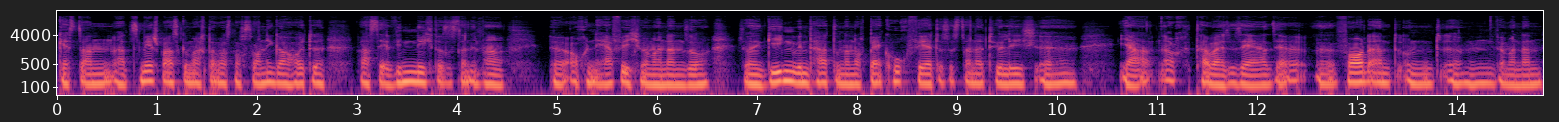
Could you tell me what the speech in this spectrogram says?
Gestern hat es mehr Spaß gemacht, da war es noch sonniger. Heute war es sehr windig. Das ist dann immer äh, auch nervig, wenn man dann so, so einen Gegenwind hat und dann noch berghoch fährt. Das ist dann natürlich äh, ja auch teilweise sehr, sehr äh, fordernd und ähm, wenn man dann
